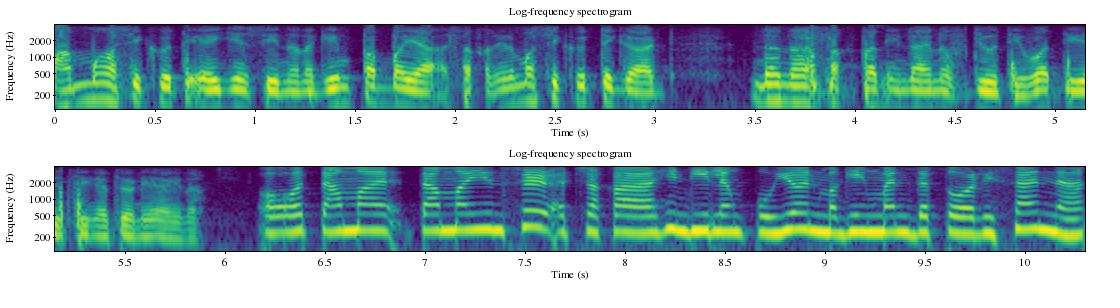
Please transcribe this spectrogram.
ang mga security agency na naging pabaya sa kanilang mga security guard na nasaktan in line of duty. What do you think, Attorney Aina? Oo, tama, tama yun sir. At saka hindi lang po yun, maging mandatory sana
